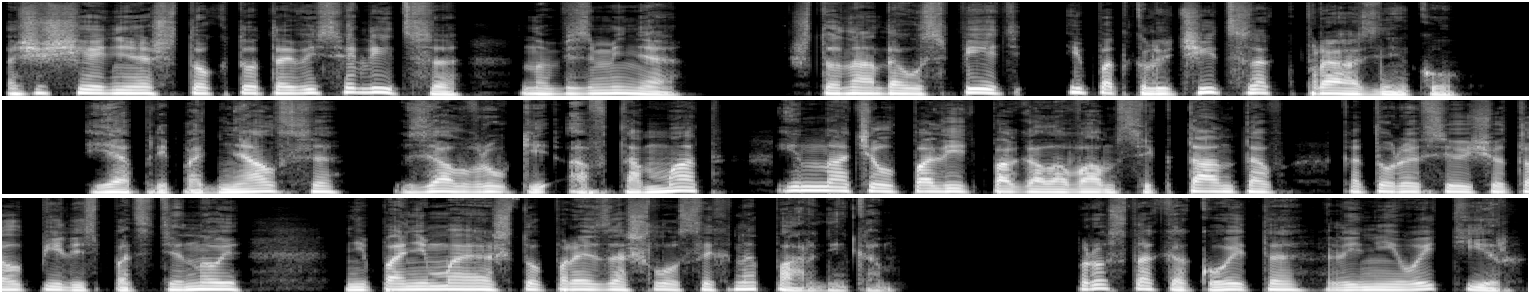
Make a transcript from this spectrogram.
Ощущение, что кто-то веселится, но без меня, что надо успеть и подключиться к празднику. Я приподнялся, взял в руки автомат и начал палить по головам сектантов, которые все еще толпились под стеной, не понимая, что произошло с их напарником. Просто какой-то ленивый тир,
